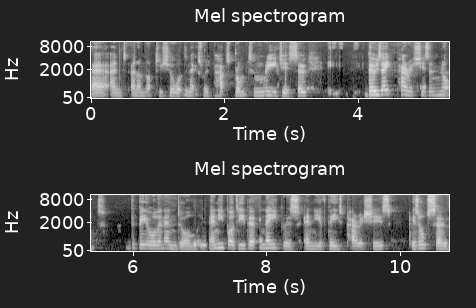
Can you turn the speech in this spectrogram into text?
uh, and and I'm not too sure what the next one is. Perhaps Brompton Regis. So, those eight parishes are not the be all and end all. Anybody that neighbours any of these parishes is also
